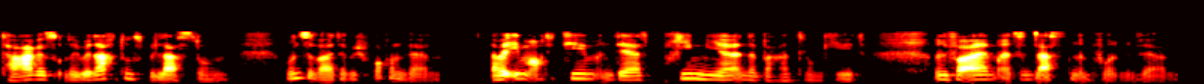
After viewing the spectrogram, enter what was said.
Tages- oder Übernachtungsbelastungen usw. So besprochen werden. Aber eben auch die Themen, in der es primär in der Behandlung geht und vor allem als entlastend empfunden werden.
